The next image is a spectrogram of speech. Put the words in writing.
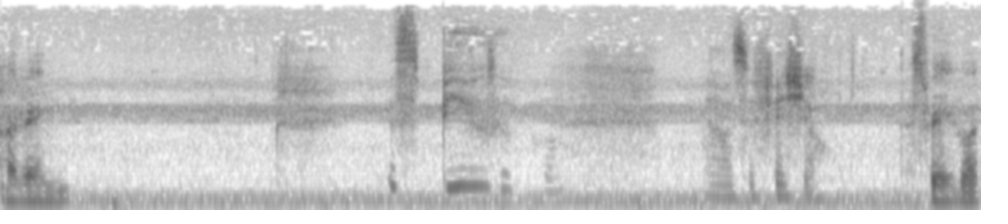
A ring. It's beautiful. Now it's official. That's very good.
